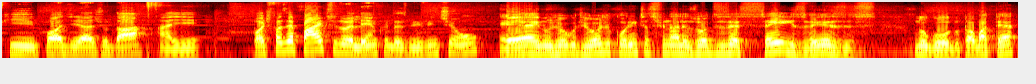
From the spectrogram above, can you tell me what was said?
que pode ajudar aí, pode fazer parte do elenco em 2021. É, e no jogo de hoje o Corinthians finalizou 16 vezes no gol do Taubaté.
